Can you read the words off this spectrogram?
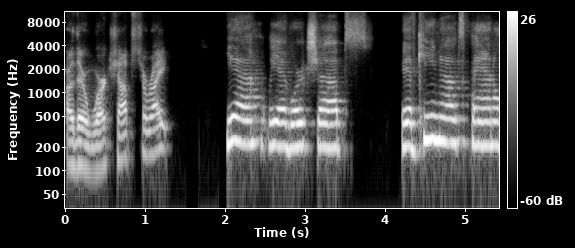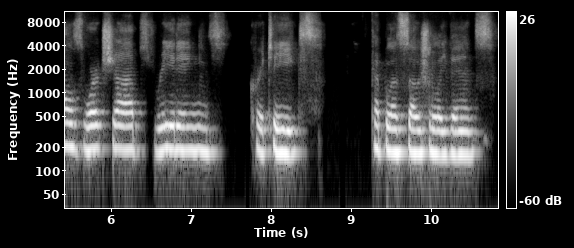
Are there workshops to write? Yeah, we have workshops. We have keynotes, panels, workshops, readings, critiques, a couple of social events.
